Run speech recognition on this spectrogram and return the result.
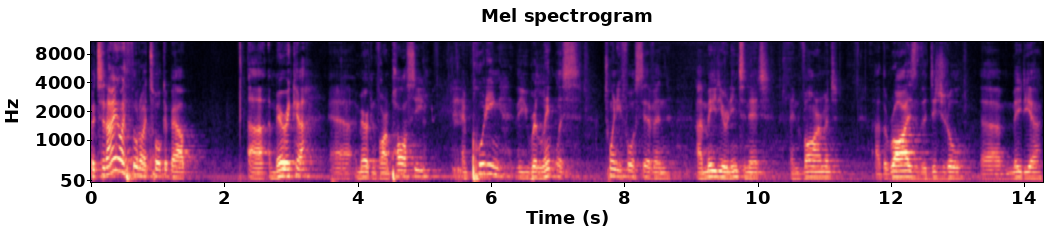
But today I thought I'd talk about uh, America, American foreign policy, and putting the relentless 24 7 uh, media and internet environment, uh, the rise of the digital uh, media,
